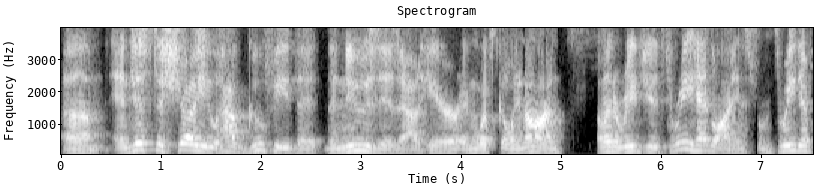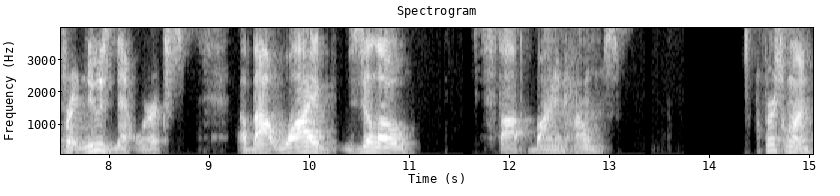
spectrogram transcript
Um, and just to show you how goofy the, the news is out here and what's going on, I'm going to read you three headlines from three different news networks about why Zillow stopped buying homes. First one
